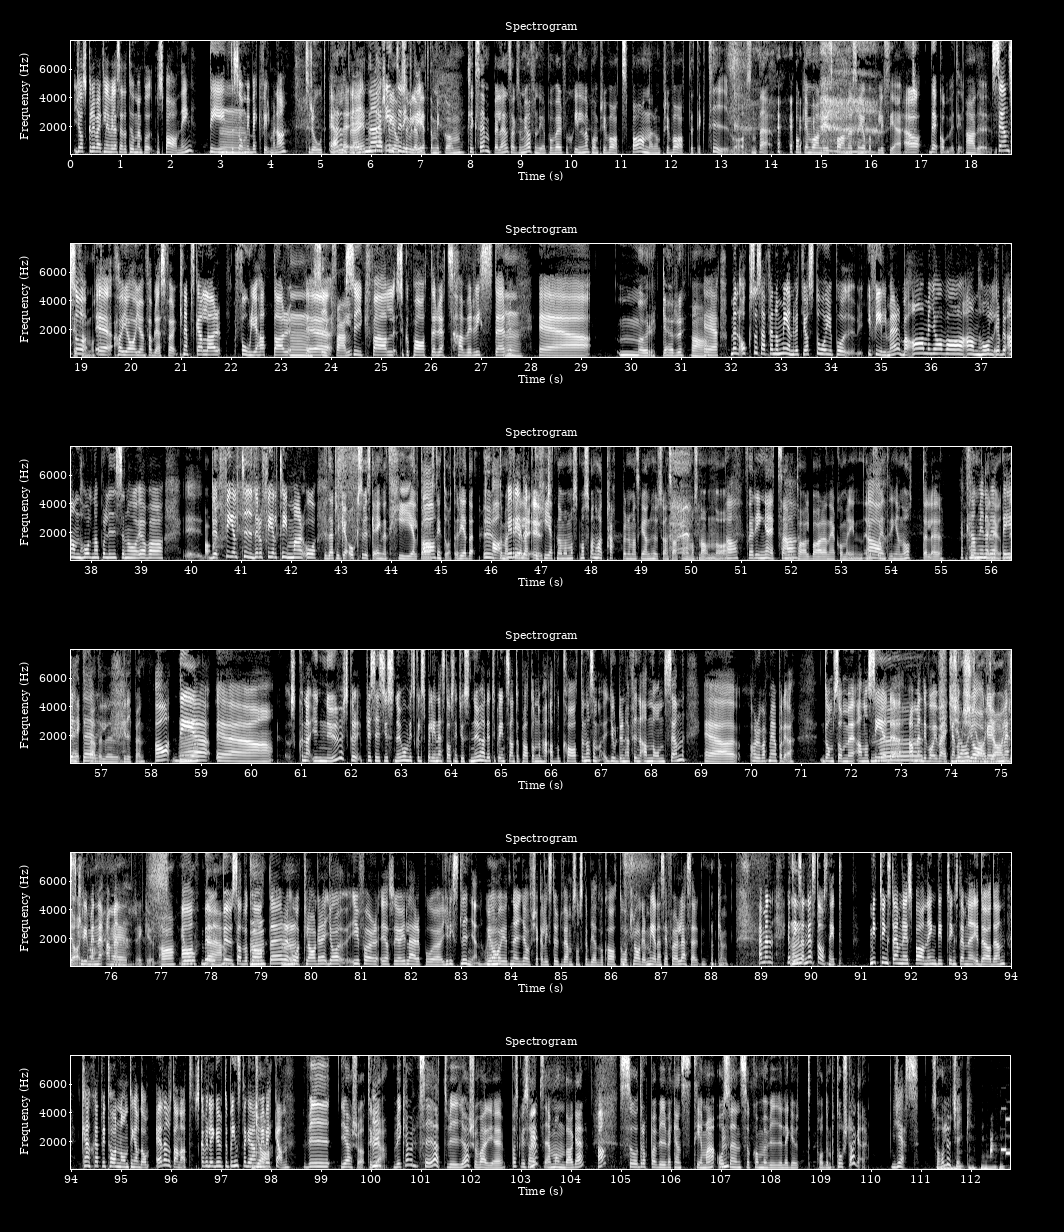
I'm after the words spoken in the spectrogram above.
jag skulle verkligen vilja sätta tummen på, på spaning. Det är mm. inte som i Beck-filmerna. Trot eller ej. Det Nej, där skulle jag också riktigt. vilja veta mycket om. Till exempel en sak som jag funderar på, vad är det för skillnad på en privatspanare och en privatdetektiv och sånt där? och en vanlig spanare som jobbar polisiärt. Ja, det kommer vi till. Ja, Sen så eh, har jag ju en fäbless för knäppskallar, foliehattar, mm, eh, psykfall. psykfall, psykopater, rättshaverister. Mm. Eh, mörker. Ja. Eh, men också så fenomen, vet, jag står ju på, i filmer, bara, ah, men jag var anhåll, jag blev anhållen av polisen och jag var eh, ja. du vet, fel tider och fel timmar. Och... Det där tycker jag också vi ska ägna ett helt ja. avsnitt åt. Reda ut ja, de här felaktigheterna. Man måste, måste man ha ett papper när man ska göra en husrannsakan hemma hos någon? Och Får jag ringa ett samtal bara när jag kommer in? Eller får jag inte ringa något? Eller? Jag kan mina rättigheter. eller gripen. Ja, det... Mm. Eh, kunna, nu, precis just nu, om vi skulle spela in nästa avsnitt just nu hade jag tyckt det var intressant att prata om de här advokaterna som gjorde den här fina annonsen. Eh, har du varit med på det? De som eh, annonserade, ja men det var ju verkligen, ja, de jagar ja, ja, mest ja, kriminella. Ja, herregud. Ja, ja, bu, busadvokater, mm. Mm. åklagare. Jag är ju för, alltså jag är lärare på juristlinjen och mm. jag har ju ett nöje att försöka lista ut vem som ska bli advokat och åklagare medan jag föreläser. Kan vi... ja, men jag tänker mm. så här, nästa avsnitt. Mitt tyngsta ämne är spaning, ditt tyngsta ämne är döden. Kanske att vi tar någonting av dem eller något annat. Ska vi lägga ut det på Instagram i veckan? Vi gör så tycker mm. jag. Vi kan väl säga att vi gör så varje, vad ska vi säga, mm. säga måndagar. Ja. Så droppar vi veckans tema och mm. sen så kommer vi lägga ut podden på torsdagar. Yes. Så håll utkik.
